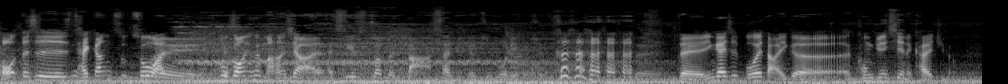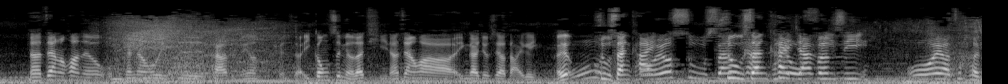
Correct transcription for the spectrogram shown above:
哦。但是才刚说说完，不光会马上下来，还是一个是专门打赛品跟主播脸的选 择。对，应该是不会打一个空军线的开局。那这样的话呢，我们看看会是他要怎么样一公司没有在提，那这样的话应该就是要打一个。哎呦，速三开，我要速三，速三开加 VC。哎呀，这很，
